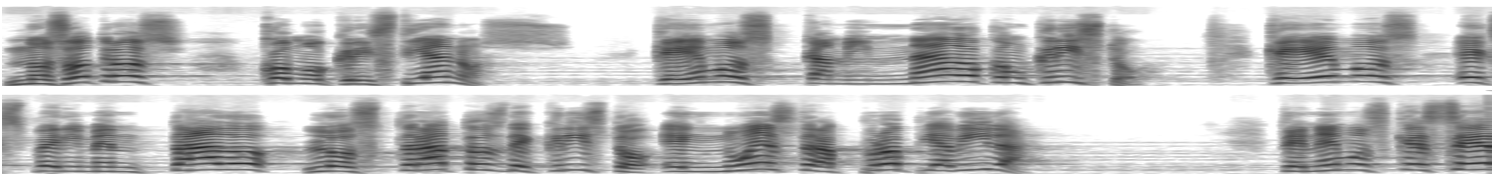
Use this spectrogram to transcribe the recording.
Nosotros como cristianos que hemos caminado con Cristo, que hemos experimentado los tratos de Cristo en nuestra propia vida, tenemos que ser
